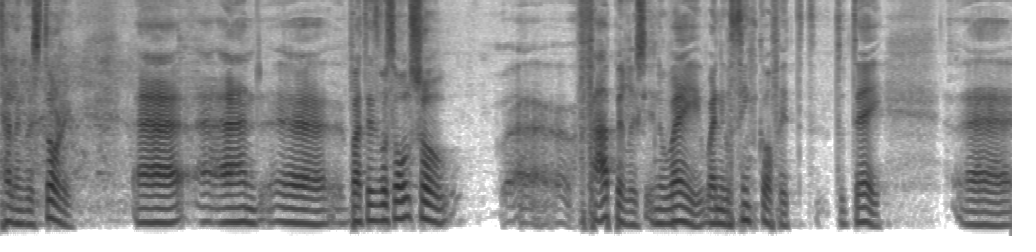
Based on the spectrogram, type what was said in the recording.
telling the story uh, and uh, but it was also uh, fabulous in a way when you think of it today uh,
